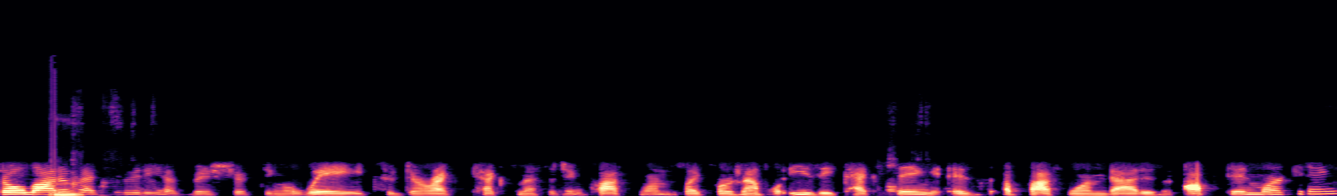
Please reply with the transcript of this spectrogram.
So a lot mm. of activity has been shifting away to direct text messaging platforms. Like for example, EZ Texting is a platform that is opt-in marketing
